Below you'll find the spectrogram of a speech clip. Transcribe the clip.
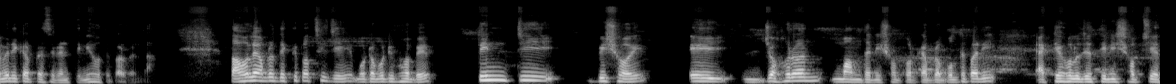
আমেরিকার প্রেসিডেন্ট তিনি হতে পারবেন না। তাহলে আমরা দেখতে পাচ্ছি যে মোটামুটি ভাবে তিনটি বিষয় এই জহরান মামদানি সম্পর্কে আমরা বলতে পারি। একটি হলো যে তিনি সবচেয়ে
